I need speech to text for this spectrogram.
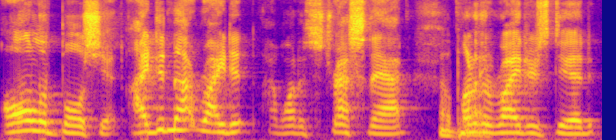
all of bullshit. I did not write it. I want to stress that. Oh, One of the writers did,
